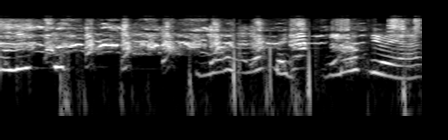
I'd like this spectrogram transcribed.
Oğlum çok... Ne var lan? Ne yapıyor ya?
